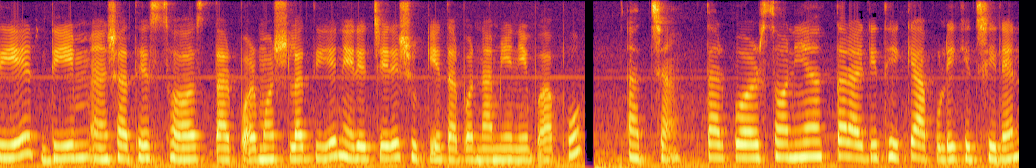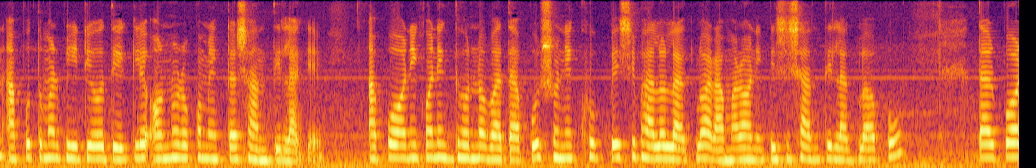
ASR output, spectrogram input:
দিয়ে ডিম সাথে সস, তারপর মশলা দিয়ে নেড়ে চেড়ে শুকিয়ে তারপর নামিয়ে নেব আপু। আচ্ছা তারপর সোনিয়া আক্তার আইডি থেকে আপু লিখেছিলেন, আপু, তোমার ভিডিও দেখলে অন্যরকম একটা শান্তি লাগে। আপু, অনেক অনেক ধন্যবাদ আপু। শুনে খুব বেশি ভালো লাগল আর আমার অনেক বেশি শান্তি লাগল আপু। তারপর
